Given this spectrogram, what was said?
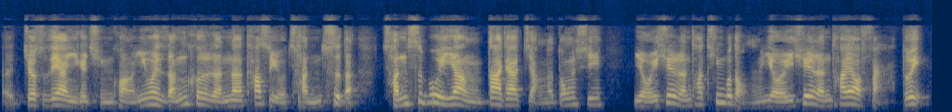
呃，就是这样一个情况，因为人和人呢，他是有层次的，层次不一样，大家讲的东西，有一些人他听不懂，有一些人他要反对，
